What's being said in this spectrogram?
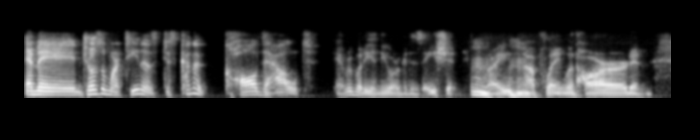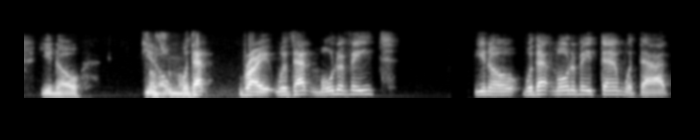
and then Josef Martinez just kind of called out everybody in the organization, mm, right? Mm-hmm. Not playing with hard and you know, you know, would that right? Would that motivate? You know, would that motivate them? Would that,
